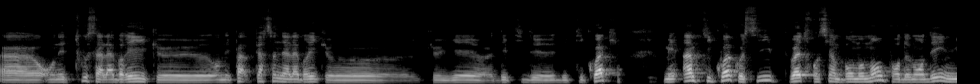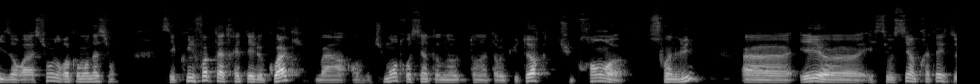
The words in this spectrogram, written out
on est tous à l'abri que, on n'est pas, personne n'est à l'abri qu'il y ait des petits, des, des petits couacs. Mais un petit couac aussi peut être aussi un bon moment pour demander une mise en relation, une recommandation c'est qu'une fois que tu as traité le couac, ben, tu montres aussi à ton, interlocuteur que tu prends euh, soin de lui. Euh, euh, et, c'est aussi un prétexte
